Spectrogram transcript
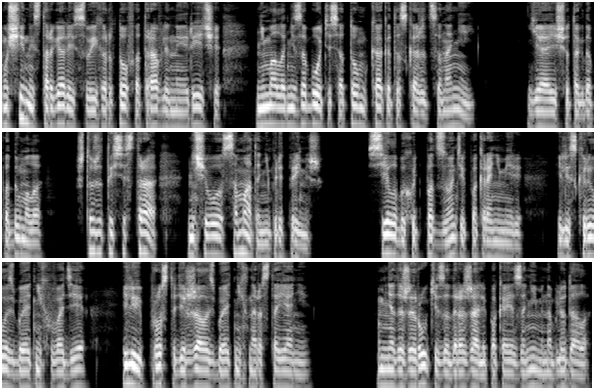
Мужчины исторгали из своих ртов отравленные речи, немало не заботясь о том, как это скажется на ней. Я еще тогда подумала, что же ты, сестра, ничего сама-то не предпримешь села бы хоть под зонтик, по крайней мере, или скрылась бы от них в воде, или просто держалась бы от них на расстоянии. У меня даже руки задрожали, пока я за ними наблюдала.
